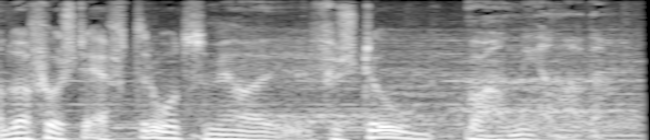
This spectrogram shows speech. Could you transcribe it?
Och det var först efteråt som jag förstod vad han menade.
